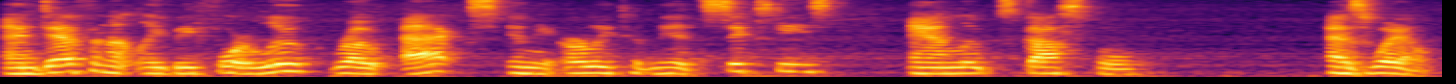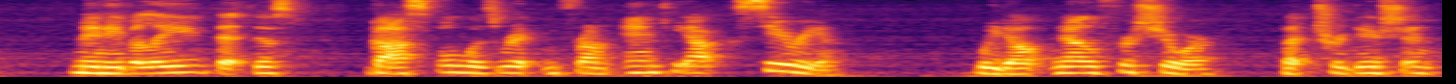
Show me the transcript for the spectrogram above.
and definitely before Luke wrote Acts in the early to mid 60s and Luke's gospel as well. Many believe that this gospel was written from Antioch, Syria. We don't know for sure, but tradition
